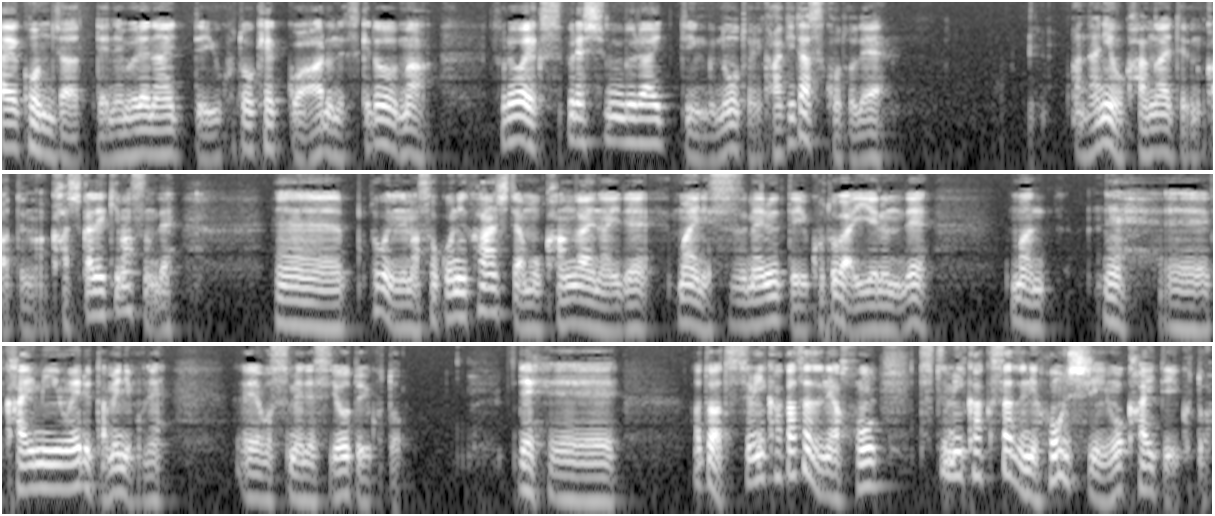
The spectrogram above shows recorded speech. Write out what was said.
え込んじゃって眠れないっていうこと結構あるんですけど、まあそれをエクスプレッシブライティングノートに書き出すことで、ま、何を考えてるのかっていうのは可視化できますんで、えー、特にね、まあ、そこに関してはもう考えないで前に進めるっていうことが言えるんで、まあね、えー、快眠を得るためにもね、えー、おすすめですよということ。で、えー、あとは包み隠さずに本、包み隠さずに本心を書いていくと。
